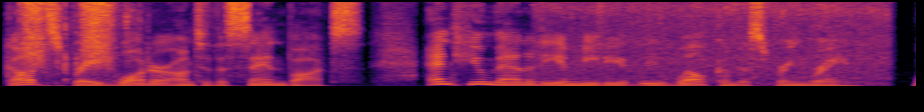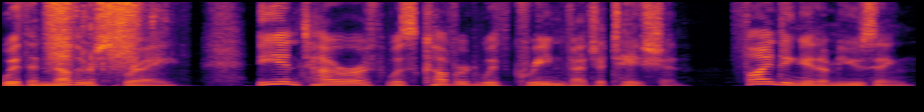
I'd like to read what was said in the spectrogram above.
God sprayed water onto the sandbox, and humanity immediately welcomed a spring rain. With another spray, the entire earth was covered with green vegetation. Finding it amusing,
